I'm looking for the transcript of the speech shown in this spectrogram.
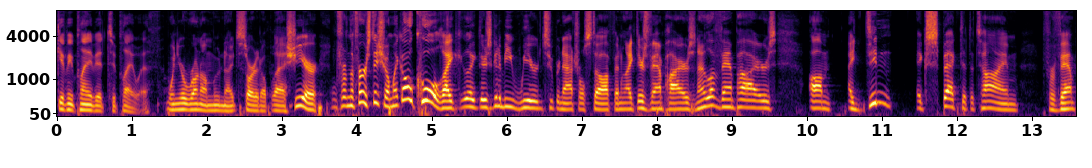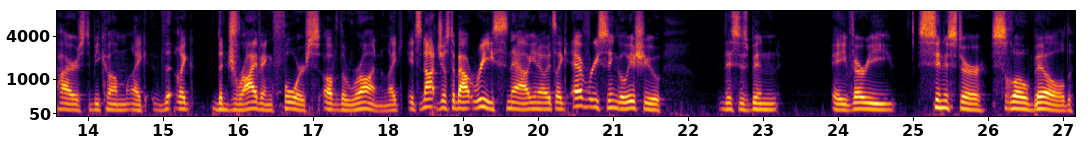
give me plenty of it to play with. When your run on Moon Knight started up last year, from the first issue, I'm like, oh, cool! Like, like there's going to be weird supernatural stuff, and like there's vampires, and I love vampires. Um, I didn't expect at the time for vampires to become like the, like the driving force of the run. Like it's not just about Reese now, you know, it's like every single issue this has been a very sinister slow build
